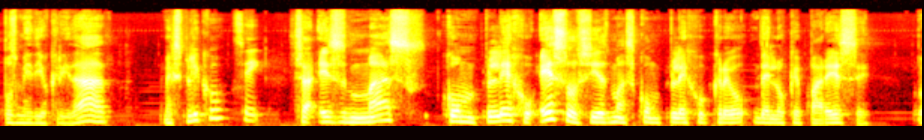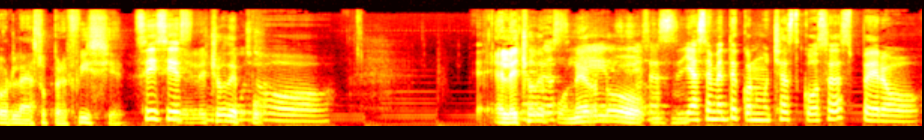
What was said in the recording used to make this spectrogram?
pues mediocridad. ¿Me explico? Sí. O sea, es más complejo. Eso sí es más complejo, creo, de lo que parece por la superficie. Sí, sí, es el hecho de el hecho de ponerlo ya se mete con muchas cosas, pero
